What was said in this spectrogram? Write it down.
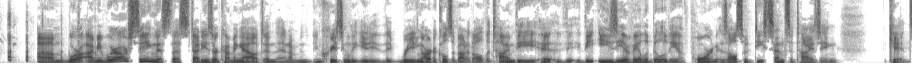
um, we're, I mean, we are seeing this. The studies are coming out, and, and I'm increasingly reading articles about it all the time. The, uh, the the easy availability of porn is also desensitizing kids,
